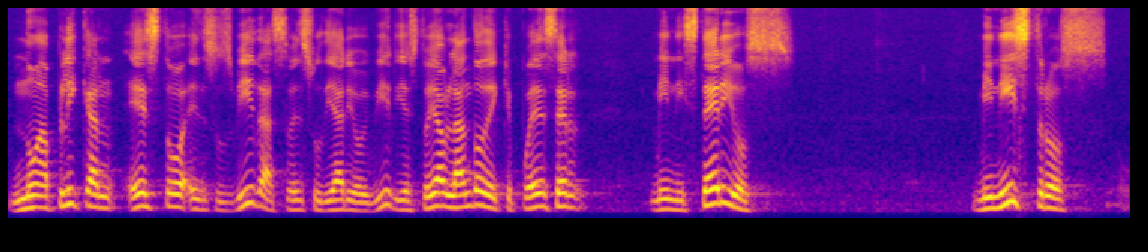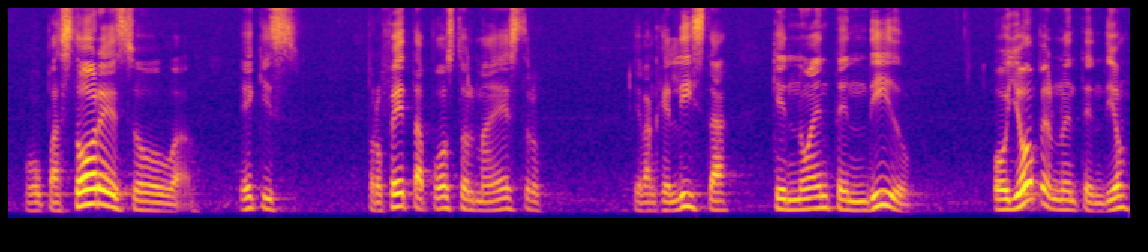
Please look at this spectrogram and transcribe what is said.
no aplican esto en sus vidas o en su diario vivir. Y estoy hablando de que pueden ser ministerios, ministros o pastores o X profeta, apóstol, maestro, evangelista, que no ha entendido. Oyó, pero no entendió.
